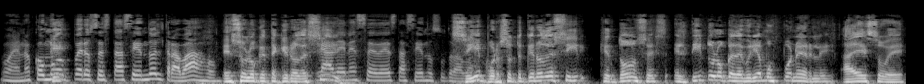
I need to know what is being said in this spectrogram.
Bueno, como, pero se está haciendo el trabajo. Eso es lo que te quiero decir. La DNCD está haciendo su trabajo. Sí, por eso te quiero decir que entonces el título que deberíamos ponerle a eso es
